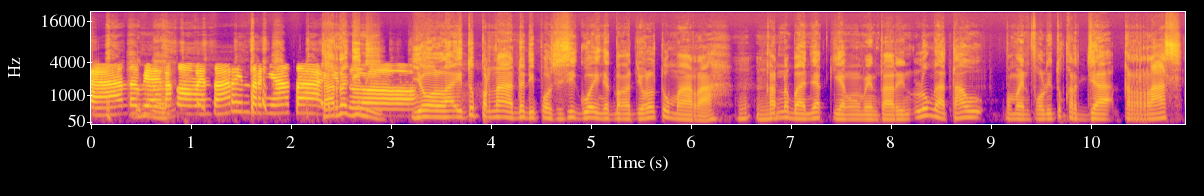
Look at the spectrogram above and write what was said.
kan, lebih Bener. enak komentarin ternyata. karena gitu gini, loh. Yola itu pernah ada di posisi gue inget banget Yola tuh marah karena banyak yang ngomentarin, lu nggak tahu pemain volley itu kerja keras,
